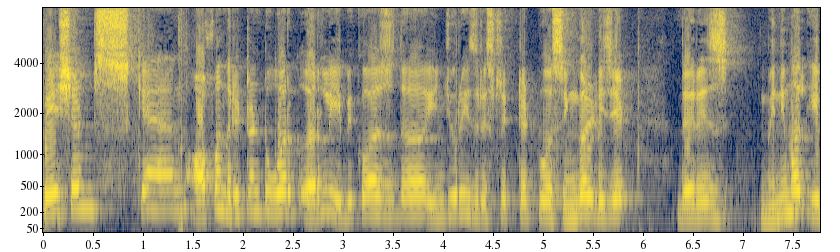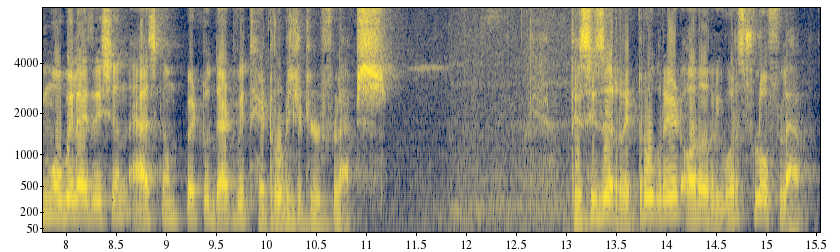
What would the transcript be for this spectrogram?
Patients can often return to work early because the injury is restricted to a single digit. There is minimal immobilization as compared to that with heterodigital flaps. This is a retrograde or a reverse flow flap.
